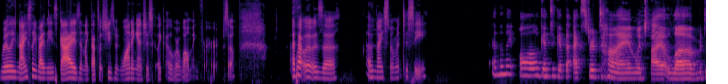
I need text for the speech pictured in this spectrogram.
really nicely by these guys, and like that's what she's been wanting, and it's just like overwhelming for her. So I thought it was a a nice moment to see. and then they all get to get the extra time, which I loved.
